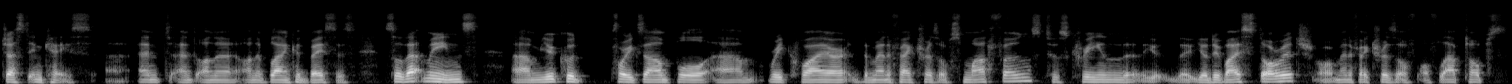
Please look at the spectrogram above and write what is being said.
just in case uh, and and on a on a blanket basis. So that means um, you could, for example, um, require the manufacturers of smartphones to screen the, the, your device storage or manufacturers of, of laptops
